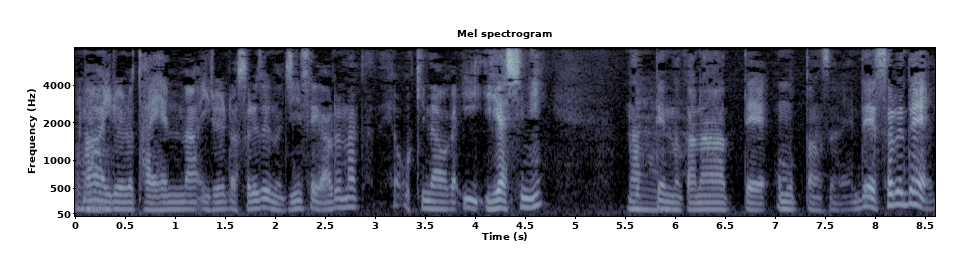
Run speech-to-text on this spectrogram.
まあいろいろ大変な、いろいろそれぞれの人生がある中で沖縄がいい癒しになってんのかなって思ったんですよね。で、それで、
